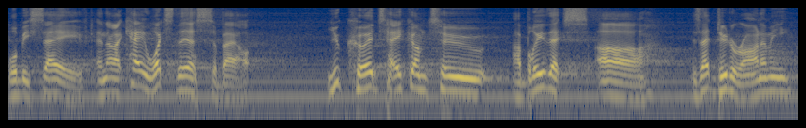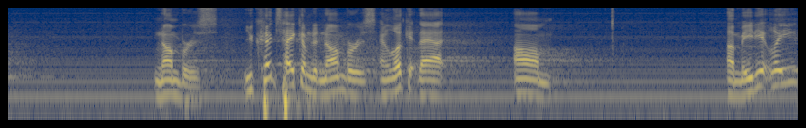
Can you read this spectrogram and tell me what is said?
will be saved. And they're like, hey, what's this about? You could take them to, I believe that's, uh, is that Deuteronomy? Numbers. You could take them to Numbers and look at that um, immediately,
